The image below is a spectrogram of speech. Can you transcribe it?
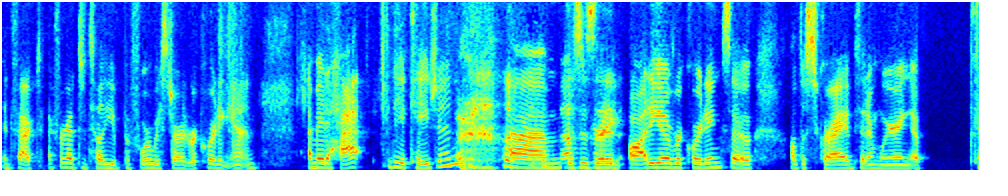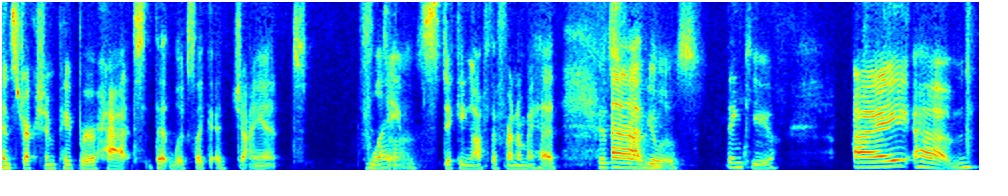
in fact, I forgot to tell you before we started recording in, I made a hat for the occasion. Um, this is great. an audio recording, so I'll describe that I'm wearing a construction paper hat that looks like a giant flame sticking off the front of my head. It's um, fabulous. Thank you. I um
